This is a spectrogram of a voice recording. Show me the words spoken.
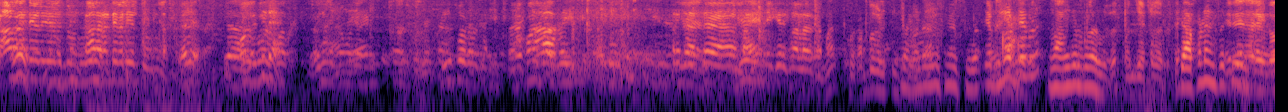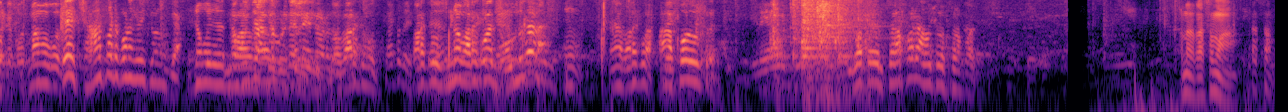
சாப்பாடு கொண்டு வைக்கணுங்க இன்னும் கொஞ்சம் வரக்கு இன்னும் வரக்கு ஒண்ணுதான் வரக்கலாம் ஆ போய் விட்டுரு இவத்த ஒரு சாப்பாடு அவத்த ஒரு சாப்பாடு அண்ணா ரசமா? ரசம்.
